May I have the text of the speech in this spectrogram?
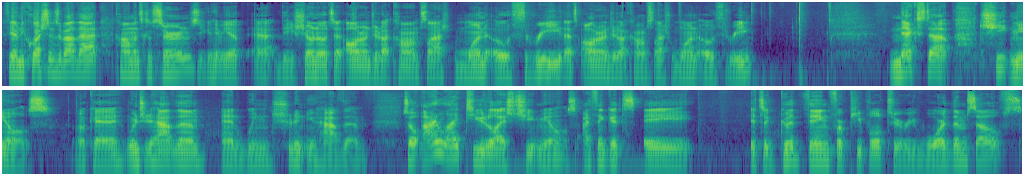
If you have any questions about that, comments, concerns, you can hit me up at the show notes at allaroundjoe.com slash 103. That's allaroundjoe.com slash 103. Next up, cheat meals. Okay, when should you have them and when shouldn't you have them? So I like to utilize cheat meals. I think it's a it's a good thing for people to reward themselves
